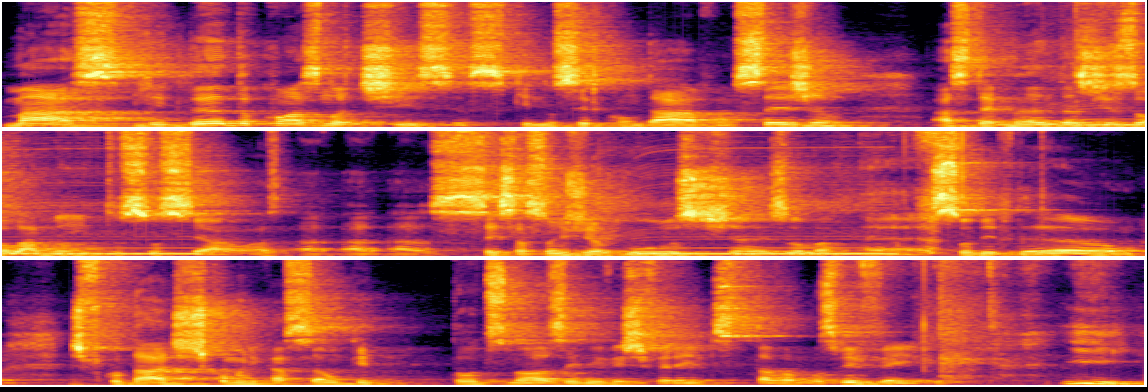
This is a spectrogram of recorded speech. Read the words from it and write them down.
mas lidando com as notícias que nos circundavam, sejam as demandas de isolamento social, as, as, as sensações de angústia, isola, é, solidão, dificuldade de comunicação que todos nós, em níveis diferentes, estávamos vivendo. E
